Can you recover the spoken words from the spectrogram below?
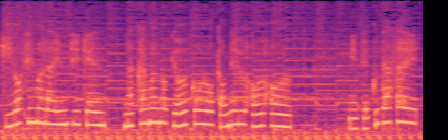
広島ライン事件、仲間の強行を止める方法。見てください。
